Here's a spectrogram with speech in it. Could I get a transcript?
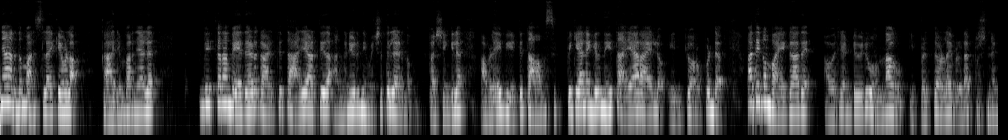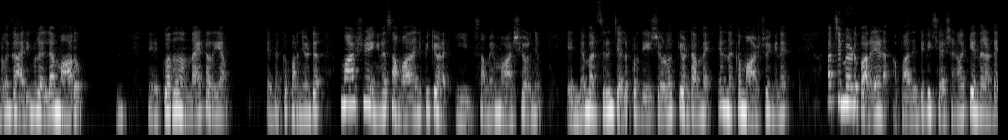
ഞാനത് മനസ്സിലാക്കിയവളാ. കാര്യം പറഞ്ഞാൽ വിക്രം വേദയുടെ കഴുത്തിൽ താഴെയാർത്തിയത് അങ്ങനെ ഒരു നിമിഷത്തിലായിരുന്നു. പക്ഷെങ്കിൽ അവളെ വീട്ടിൽ താമസിപ്പിക്കാനെങ്കിൽ നീ തയ്യാറായല്ലോ. എനിക്ക് ഉറപ്പുണ്ട്. അധികം വൈകാതെ അവർ രണ്ടുപേരും ഒന്നാകും. ഇപ്പോഴത്തെ ഉള്ള ഇവരുടെ പ്രശ്നങ്ങളും കാര്യങ്ങളും എല്ലാം മാറും. നിനക്കും അത് നന്നായിട്ടറിയാം എന്നൊക്കെ പറഞ്ഞുകൊണ്ട് മാഷിനെ ഇങ്ങനെ സമാധാനിപ്പിക്കുകയാണ് ഈ സമയം മാഷി പറഞ്ഞു എന്റെ മനസ്സിലും ചില പ്രതീക്ഷകളൊക്കെ ഉണ്ട് അമ്മേ എന്നൊക്കെ മാഷു ഇങ്ങനെ അച്ഛമ്മയോട് പറയണം. അപ്പൊ അതിന്റെ വിശേഷങ്ങളൊക്കെ എന്താ കണ്ടേ?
